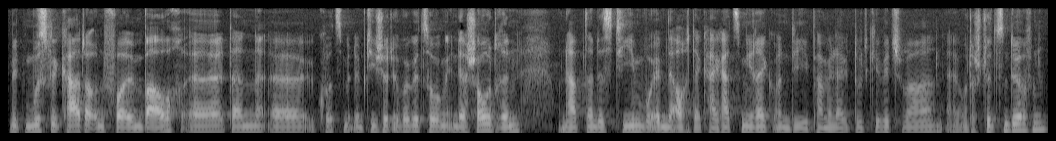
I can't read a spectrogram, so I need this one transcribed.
mit Muskelkater und vollem Bauch äh, dann äh, kurz mit einem T-Shirt übergezogen in der Show drin und habe dann das Team, wo eben auch der Kai Katzmirek und die Pamela Dudkiewicz waren, äh, unterstützen dürfen.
